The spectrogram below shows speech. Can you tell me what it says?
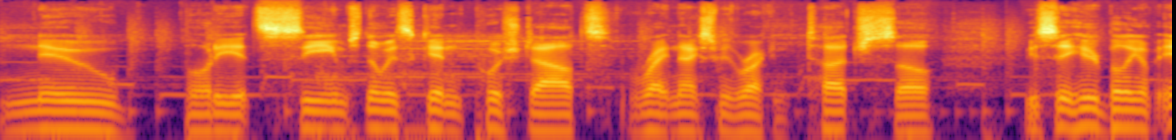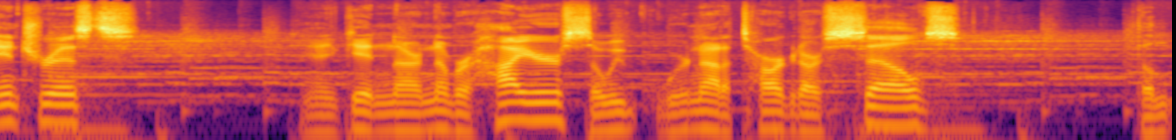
Nobody, it seems. Nobody's getting pushed out right next to me where I can touch, so we sit here building up interests and getting our number higher, so we, we're not a target ourselves. The,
